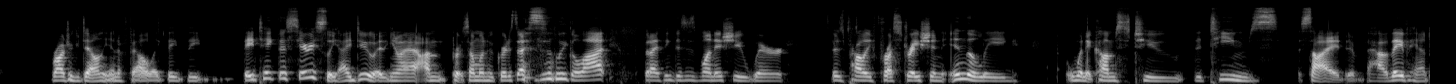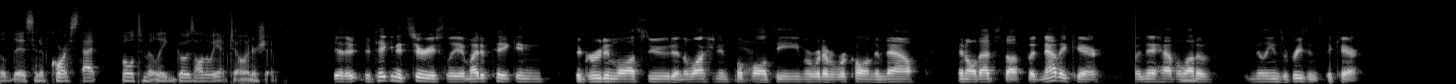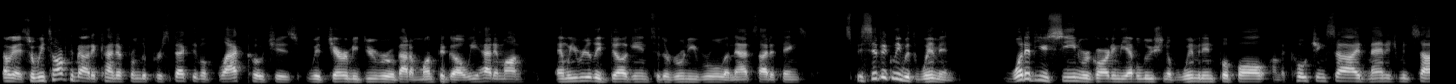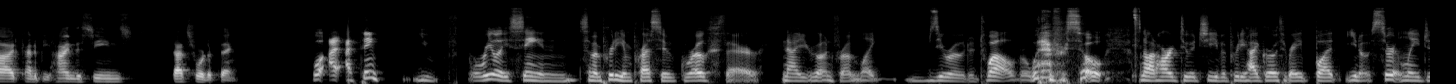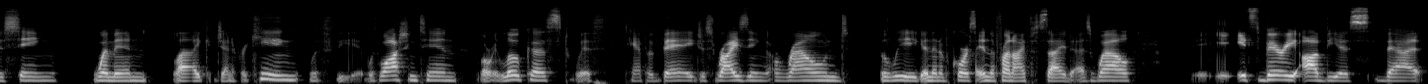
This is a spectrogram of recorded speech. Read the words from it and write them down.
Roger Goodell and the NFL, like they they they take this seriously. I do. You know, I, I'm someone who criticizes the league a lot, but I think this is one issue where there's probably frustration in the league when it comes to the team's side of how they've handled this, and of course that ultimately goes all the way up to ownership. Yeah, they're, they're taking it seriously. It might have taken the Gruden lawsuit and the Washington football yeah. team or whatever we're calling them now and all that stuff, but now they care and they have a mm-hmm. lot of millions of reasons to care. Okay, so we talked about it kind of from the perspective of black coaches with Jeremi Duru about a month ago. We had him on and we really dug into the Rooney rule and that side of things. Specifically with women, what have you seen regarding the evolution of women in football on the coaching side, management side, kind of behind the scenes, that sort of thing? Well, I, I think you've really seen some pretty impressive growth there. Now you're going from like zero to 12 or whatever. So it's not hard to achieve a pretty high growth rate. But, you know, certainly just seeing women like Jennifer King with the with Washington, Lori Locust with Tampa Bay, just rising around the league, and then of course in the front office side as well. It's very obvious that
